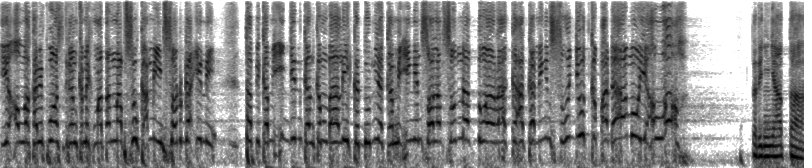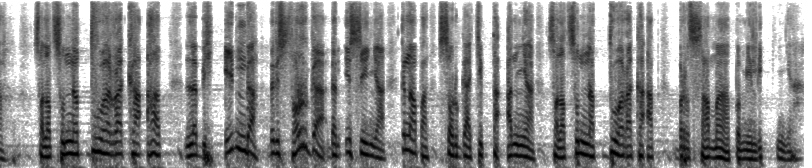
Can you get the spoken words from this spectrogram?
Ya Allah, kami puas dengan kenikmatan nafsu kami di surga ini. Tapi kami izinkan kembali ke dunia. Kami ingin sholat sunat dua rakaat. Kami ingin sujud kepadamu, ya Allah. Ternyata salat sunat dua rakaat lebih indah dari sorga dan isinya. Kenapa? Sorga ciptaannya salat sunat dua rakaat bersama pemiliknya.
